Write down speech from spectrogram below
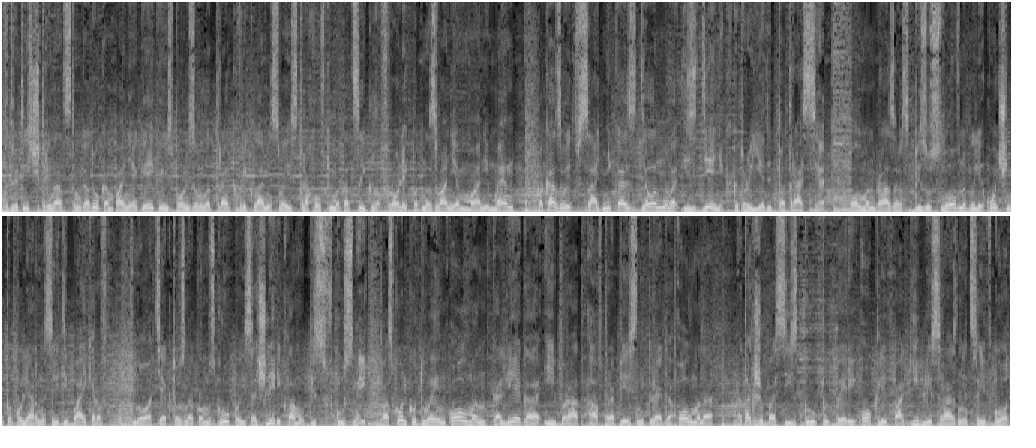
В 2013 году компания Gay Лейка использовала трек в рекламе своей страховки мотоциклов. Ролик под названием Money Man показывает всадника, сделанного из денег, который едет по трассе. Allman Brothers, безусловно, были очень популярны среди байкеров, но те, кто знаком с группой, сочли рекламу безвкусной. Поскольку Дуэйн Олман, коллега и брат автора песни Грега Олмана, а также басист группы Берри Окли погибли с разницей в год,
